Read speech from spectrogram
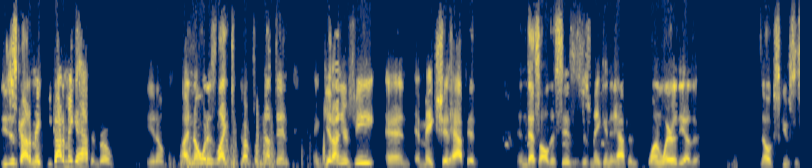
you just got to make you got to make it happen, bro. You know, I know what it's like to come from nothing and get on your feet and and make shit happen and that's all this is. It's just making it happen one way or the other. No excuses.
